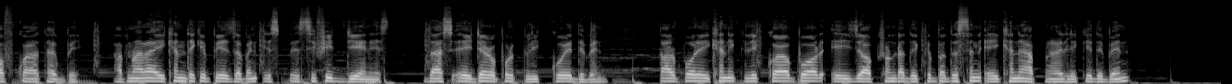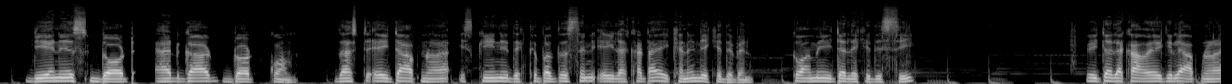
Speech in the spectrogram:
অফ করা থাকবে। আপনারা এখান থেকে পেয়ে যাবেন স্পেসিফিক ডিএনএস জাস্ট এইটার ওপর ক্লিক করে দেবেন। তারপর এইখানে ক্লিক করার পর এই যে অপশনটা দেখতে পাচ্ছেন, এইখানে আপনারা লিখে দেবেন DNS dot AdGuard dot com just এইটা আপনারা স্ক্রিনে দেখতে পাচ্ছেন, এই লেখাটা এখানে লিখে দেবেন। তো আমি এইটা লিখে দিচ্ছি। এইটা লেখা হয়ে গেলে আপনারা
